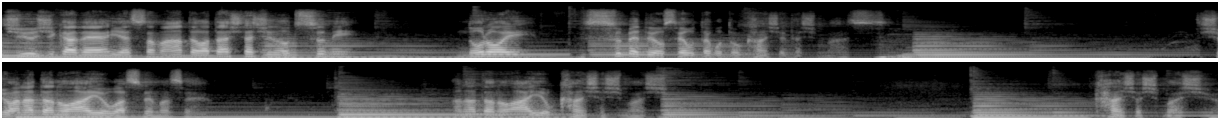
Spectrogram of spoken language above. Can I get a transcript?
十字架でイエス様あなた私たちの罪、呪い、すべてを背負ったことを感謝いたします。主あなたの愛を忘れません。あなたの愛を感謝しましょう。感謝しましょう。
